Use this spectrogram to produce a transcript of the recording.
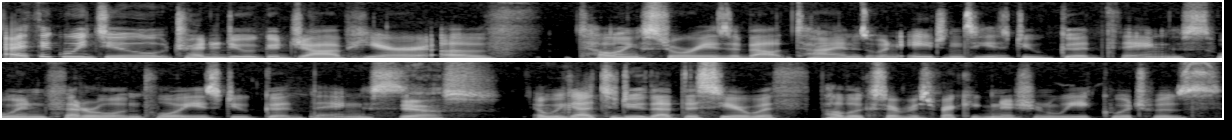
I think we do try to do a good job here of telling stories about times when agencies do good things, when federal employees do good things. Yes. And we got to do that this year with Public Service Recognition Week, which was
